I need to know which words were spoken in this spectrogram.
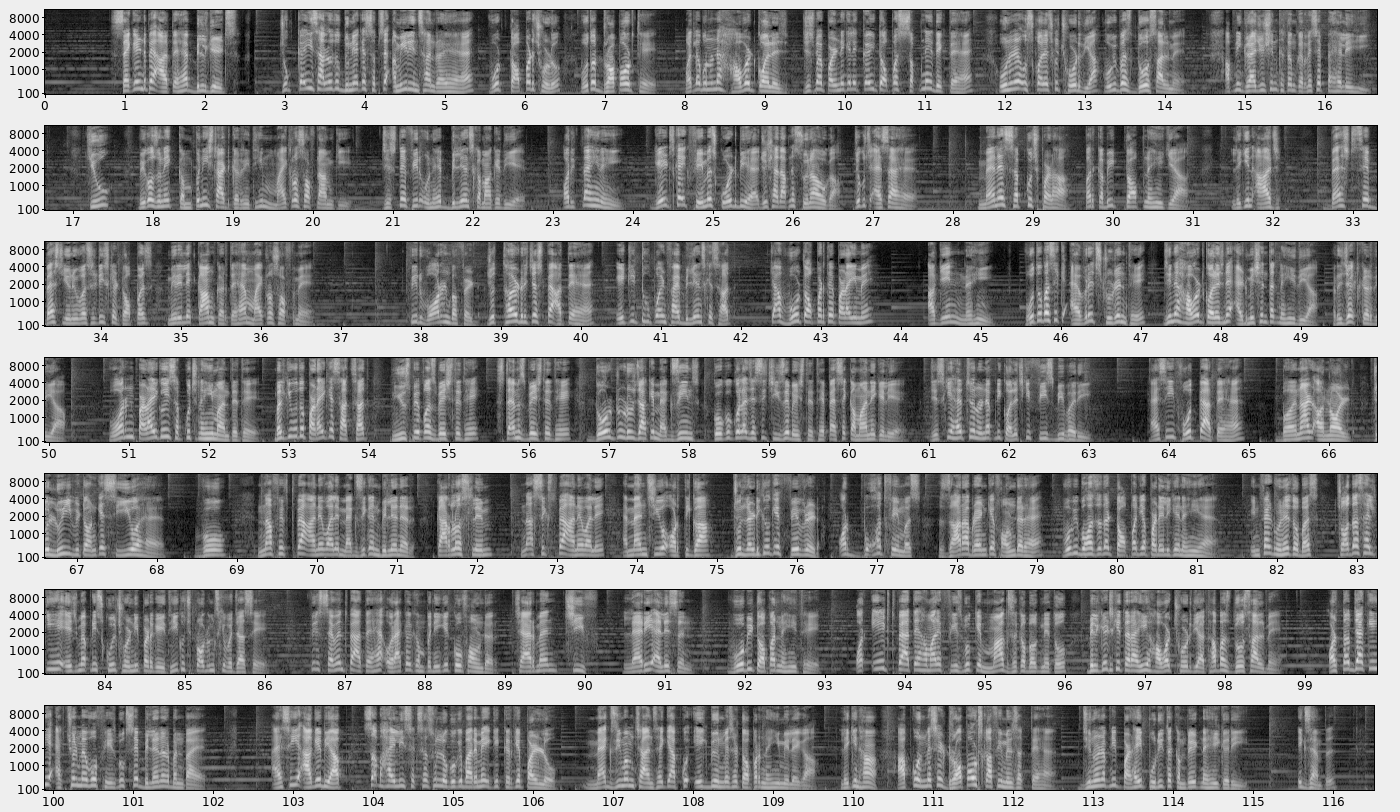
सेकंड पे आते हैं बिल गेट्स जो कई सालों तक तो दुनिया के सबसे अमीर इंसान रहे हैं। वो टॉपर छोड़ो, वो तो ड्रॉप आउट थे। मतलब उन्होंने हार्वर्ड कॉलेज, जिसमें पढ़ने के लिए कई टॉपर सपने देखते हैं, उन्होंने उस कॉलेज को छोड़ दिया, वो भी बस दो साल में। अपनी ग्रेजुएशन खत्म करने से पहले ही। क्यों? बिकॉज़ उन्हें एक कंपनी स्टार्ट करनी थी माइक्रोसॉफ्ट नाम की, जिसने फिर उन्हें बिलियंस कमा के दिए। और इतना ही नहीं गेट्स का एक फ़ेमस कोड भी है, जो शायद आपने सुना होगा, जो कुछ ऐसा है। मैंने सब कुछ पढ़ा, पर कभी टॉप नहीं किया। लेकिन आज बेस्ट से बेस्ट यूनिवर्सिटीज के टॉपर्स मेरे लिए काम करते हैं माइक्रोसॉफ्ट में। फिर वॉरेन बफेट जो थर्ड रिचेस्ट पे आते हैं 82.5 बिलियंस के साथ, क्या वो टॉपर थे पढ़ाई में? अगेन नहीं। वो तो बस एक एवरेज स्टूडेंट थे, जिन्हें हार्वर्ड कॉलेज ने एडमिशन तक नहीं दिया रिजेक्ट कर दिया। वॉरेन पढ़ाई को ही सब कुछ नहीं मानते थे, बल्कि वो तो पढ़ाई के साथ साथ न्यूज़पेपर्स बेचते थे स्टेम्स बेचते थे डोर टू डोर जाके मैगजीन्स कोको कोला जैसी चीज़ें बेचते थे पैसे कमाने के लिए, जिसकी हेल्प से उन्होंने अपनी कॉलेज की फ़ीस भी भरी। ऐसे ही फोर्थ पे आते हैं बर्नार्ड अर्नोल्ड जो लुई विटॉन के सीईओ है। वो ना फिफ्थ पे आने वाले मैक्सिकन बिलियनर कार्लो स्लिम ना सिक्स पे आने वाले एमेंसियो ऑर्टिगा जो लड़कियों के फेवरेट और बहुत फ़ेमस जारा ब्रांड के फाउंडर है वो भी बहुत ज़्यादा टॉपर या पढ़े लिखे नहीं है। इनफैक्ट उन्हें तो बस चौदह साल की ही एज में अपनी स्कूल छोड़नी पड़ गई थी कुछ प्रॉब्लम्स की वजह से। फिर सेवेंथ पे आते हैं ओरेकल कंपनी के को founder chairman chief Larry Ellison वो भी टॉपर नहीं थे। और एट्थ पे आते हैं हमारे फेसबुक के मार्क जकबर्ग ने तो। बिलगेट्स की तरह ही हार्वर्ड छोड़ दिया था बस दो साल में। और तब जाके ही एक्चुअल में वो फेसबुक से बिलियनर बन पाए। ऐसे ही आगे भी आप सब हाईली सक्सेसफुल लोगों के बारे में एक एक करके पढ़ लो। मैक्सिमम चांस है कि आपको एक भी उनमें से टॉपर नहीं मिलेगा। लेकिन हाँ आपको उनमें से ड्रॉप आउट काफ़ी मिल सकते हैं, जिन्होंने अपनी पढ़ाई पूरी तक कंप्लीट नहीं करी। एग्ज़ाम्पल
